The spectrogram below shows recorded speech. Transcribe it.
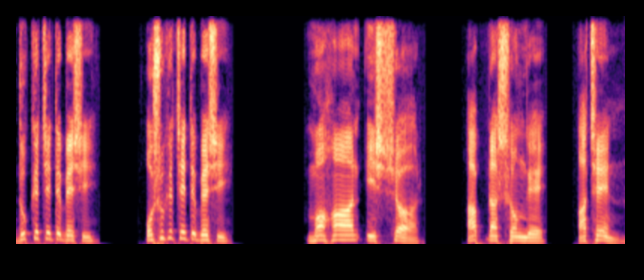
দুঃখের চাইতে বেশি, অসুখের চাইতে বেশি। মহান ঈশ্বর আপনার সঙ্গে আছেন।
